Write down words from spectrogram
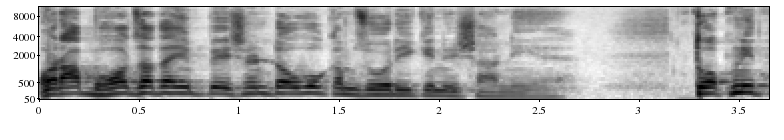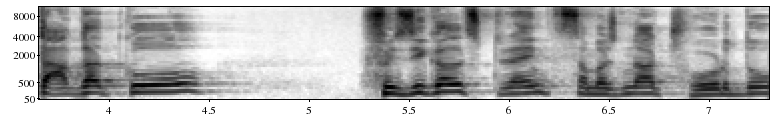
और आप बहुत ज़्यादा इंपेशेंट हो, वो कमज़ोरी की निशानी है। तो अपनी ताकत को फ़िज़िकल स्ट्रेंथ समझना छोड़ दो।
